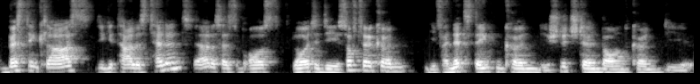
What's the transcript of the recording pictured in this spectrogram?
best-in-class digitales Talent, ja, das heißt, du brauchst Leute, die Software können, die vernetzt denken können, die Schnittstellen bauen können, die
